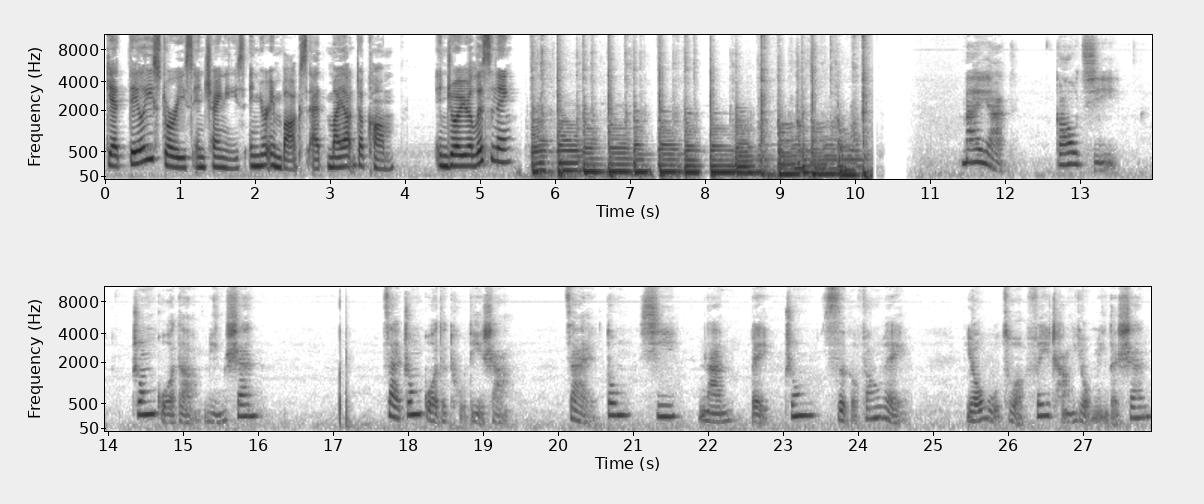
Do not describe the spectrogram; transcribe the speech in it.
Get daily stories in Chinese in your inbox at maya.com. Enjoy your listening! 玛雅高级中国的名山，在中国的土地上，在东西南北中四个方位，有五座非常有名的山。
